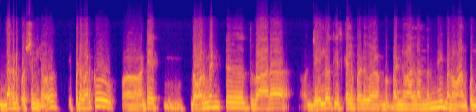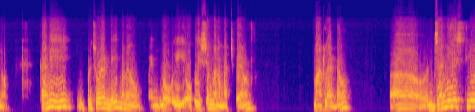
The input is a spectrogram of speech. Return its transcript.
ఇందాకటి క్వశ్చన్లో ఇప్పటి వరకు అంటే గవర్నమెంట్ ద్వారా జైల్లో తీసుకెళ్ళబడి బడిన వాళ్ళందరినీ మనం అనుకున్నాం. కానీ ఇప్పుడు చూడండి మనం ఈ ఒక విషయం మనం మర్చిపోయాం మాట్లాడడం. ఆ జర్నలిస్టులు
